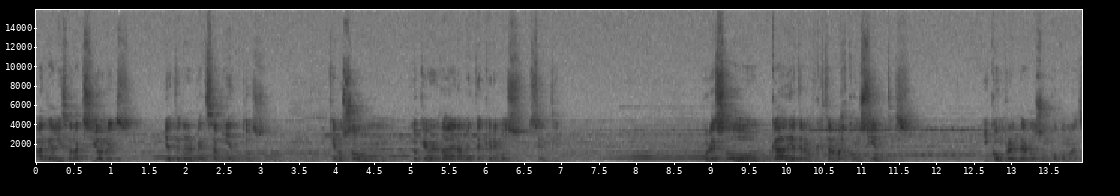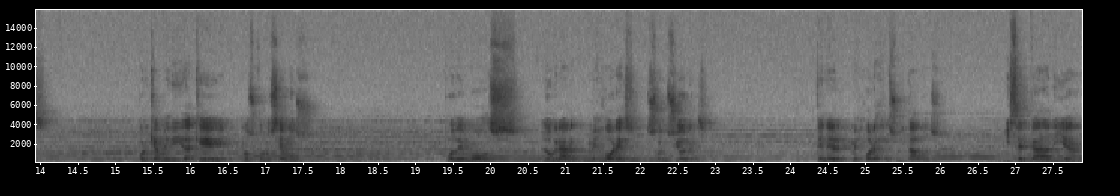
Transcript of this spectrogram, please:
a realizar acciones y a tener pensamientos que no son lo que verdaderamente queremos sentir. Por eso cada día tenemos que estar más conscientes y comprendernos un poco más. Porque a medida que nos conocemos, podemos lograr mejores soluciones, tener mejores resultados y ser cada día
